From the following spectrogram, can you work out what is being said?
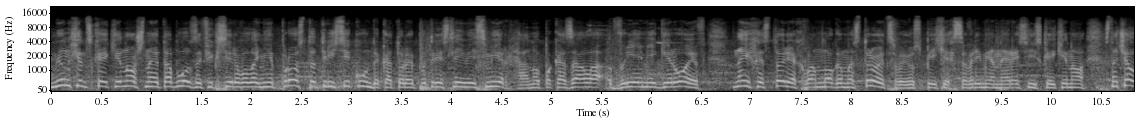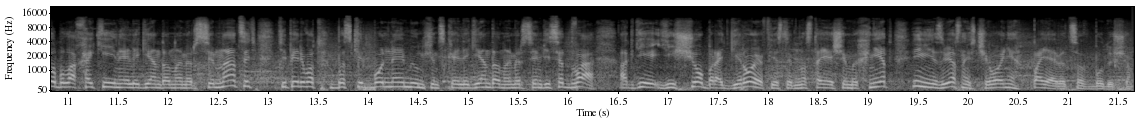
Мюнхенское киношное табло зафиксировало не просто три секунды, которые потрясли весь мир. Оно показало время героев. На их историях во многом и строят свои успехи современное российское кино. Сначала была хоккейная легенда номер 17, теперь вот баскетбольная мюнхенская легенда номер 72. А где еще брать героев, если в настоящем их нет и неизвестно, из чего они появятся в будущем?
